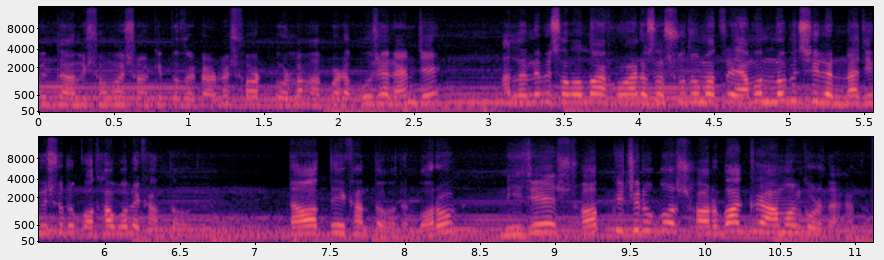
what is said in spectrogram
কিন্তু আমি সময় সংক্ষিপ্ততার কারণে শর্ট করলাম। আপনারা বুঝে নেন যে আল্লাহ নবী সাল্লাহ শুধুমাত্র এমন নবী ছিলেন না, যিনি শুধু কথা বলে খান্ত হতেন, দাওয়াত দিয়ে খান্ত হতেন, বরং নিজে সব কিছুর উপর সর্বাগ্রে আমল করে দেখাতেন।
